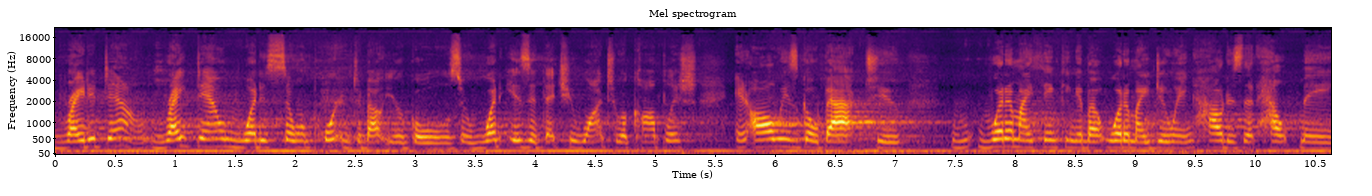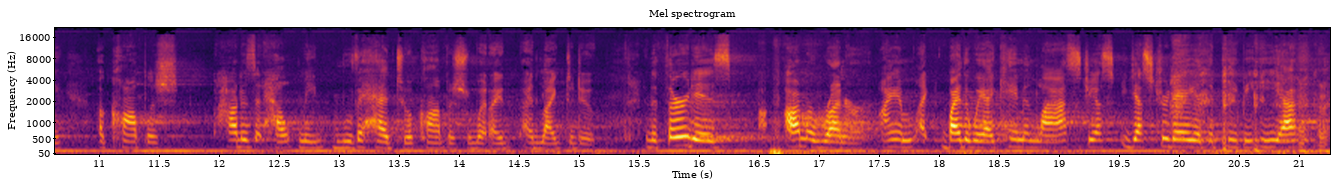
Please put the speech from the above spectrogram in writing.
write it down. Write down what is so important about your goals or what is it that you want to accomplish, and always go back to what am I thinking about? What am I doing? How does that help me accomplish? How does it help me move ahead to accomplish what I'd, I'd like to do? And the third is I'm a runner. I am like, by the way, I came in last just yesterday at the PPEF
